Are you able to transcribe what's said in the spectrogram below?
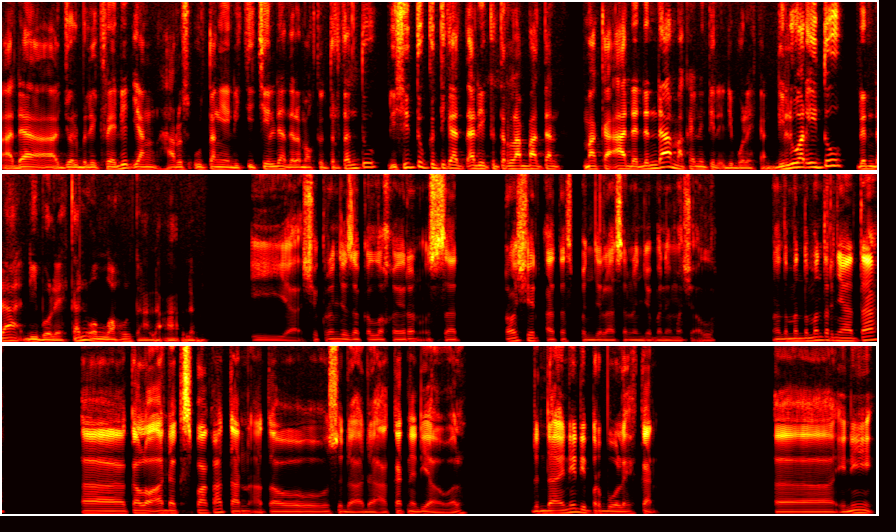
Ada jual beli kredit yang harus utang yang dicicilnya dalam waktu tertentu. Di situ ketika tadi keterlambatan maka ada denda, maka ini tidak dibolehkan. Di luar itu denda dibolehkan. Wallahu ta'ala alam. Iya, syukran jazakallah khairan Ustadz Rashid atas penjelasan dan jawabannya Masya Allah. Nah teman-teman ternyata uh, kalau ada kesepakatan atau sudah ada akadnya di awal, denda ini diperbolehkan. Uh, ini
